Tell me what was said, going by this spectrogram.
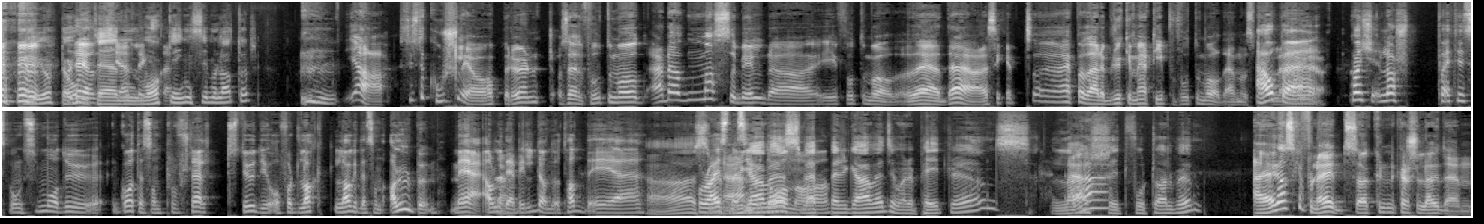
Du har gjort det om til en walking-simulator? Ja, syns det er koselig å hoppe rundt. Og så er det fotomode. Jeg har tatt masse bilder i fotomode, og det, det er jeg sikkert Jeg er på der jeg bruker mer tid på fotomode enn å Jeg spille. håper Kanskje, Lars, på et tidspunkt så må du gå til et sånt profesjonelt studio og få lagd, lagd et sånt album med alle Ja. de bildene du har tatt i uh, Ja, Horizon Zero sveppergave, Dawn sveppergave til våre patrions. Lars Ja. sitt fotoalbum. Jeg er ganske fornøyd, så jeg kunne kanskje lagd en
